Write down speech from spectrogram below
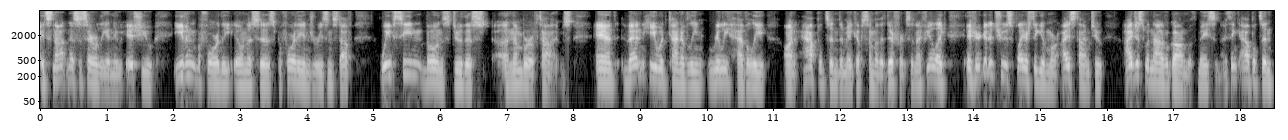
it's not necessarily a new issue. Even before the illnesses, before the injuries and stuff, we've seen Bones do this a number of times. And then he would kind of lean really heavily on Appleton to make up some of the difference. And I feel like if you're going to choose players to give more ice time to, I just would not have gone with Mason. I think Appleton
